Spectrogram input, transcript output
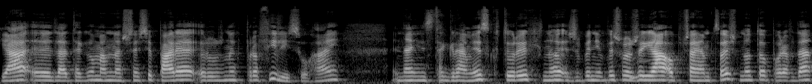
Ja y, dlatego mam na szczęście parę różnych profili, słuchaj, na Instagramie, z których, no, żeby nie wyszło, że ja obczajam coś, no to prawda,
